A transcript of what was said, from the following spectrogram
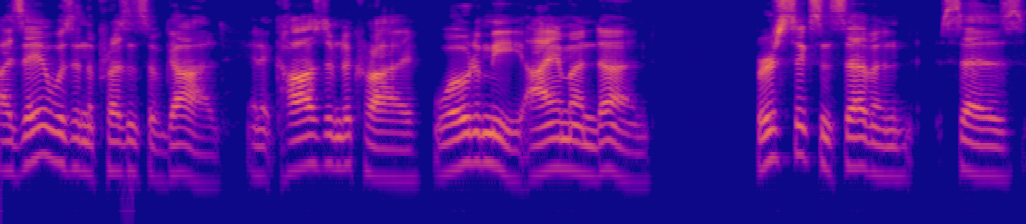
Isaiah was in the presence of God, and it caused him to cry, Woe to me, I am undone. Verse 6 and 7 says,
